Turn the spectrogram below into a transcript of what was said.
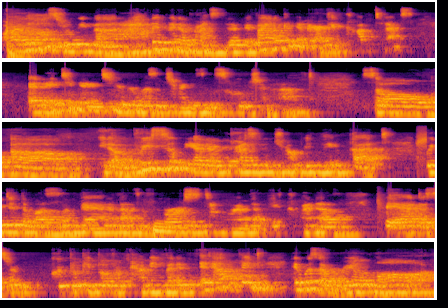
are laws really bad? Have they been oppressive? If I look at the American context, in 1882 there was a Chinese Exclusion Act. So, um, you know, recently under President Trump, we think that we did the Muslim ban, and that's the first time that we kind of banned a certain group of people from coming. But it, it happened, it was a real law.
